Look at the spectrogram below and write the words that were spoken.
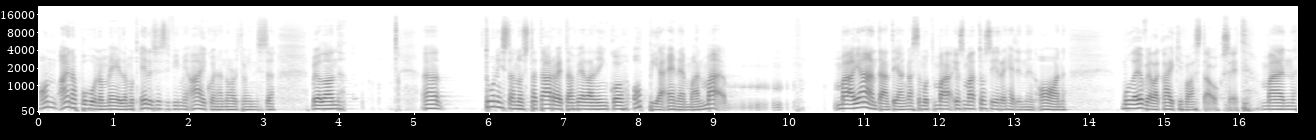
on aina puhunut meille, mutta erityisesti viime aikoina Northwindissa me ollaan äh, tunnistanut sitä tarvetta vielä niin oppia enemmän. Mä, mä jään tämän teidän kanssa, mutta mä, jos mä tosi rehellinen on, mulla ei ole vielä kaikki vastaukset. Mä en,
